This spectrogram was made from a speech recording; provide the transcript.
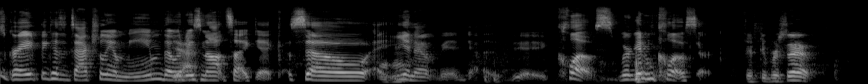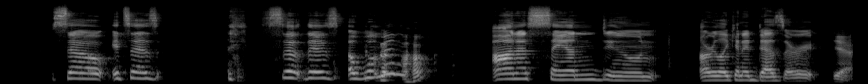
is great because it's actually a meme, though it Yeah. is not psychic. So Mhm. you know, uh, close. We're getting closer. Fifty percent. So it says, so there's a woman Uh huh. on a sand dune or like in a desert Yeah.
